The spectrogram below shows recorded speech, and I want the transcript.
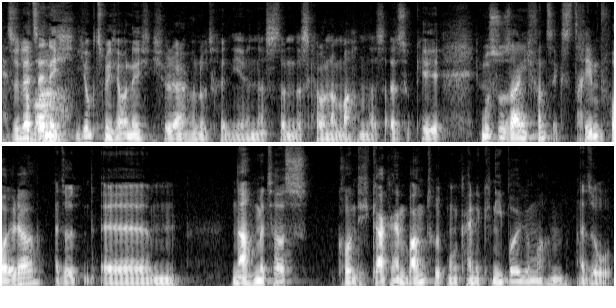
Also letztendlich juckt es mich auch nicht. Ich will einfach nur trainieren. Das, dann, das kann man dann machen. Das ist alles okay. Ich muss so sagen, ich fand es extrem voll da. Also ähm, nachmittags konnte ich gar keinen Bankdrücken und keine Kniebeuge machen. Also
